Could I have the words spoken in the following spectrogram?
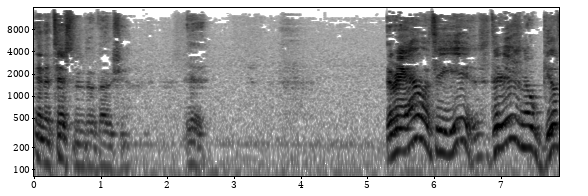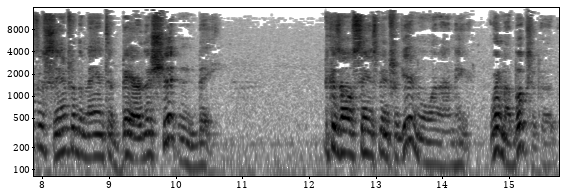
in the test of devotion. Yeah. The reality is, there is no guilt of sin for the man to bear. There shouldn't be. Because all sin's been forgiven when I'm here, when my books are published.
